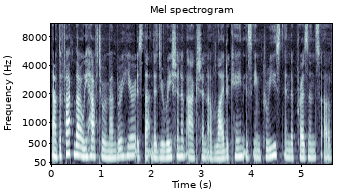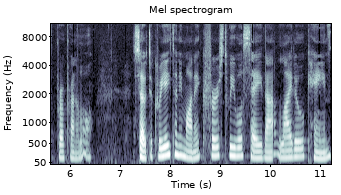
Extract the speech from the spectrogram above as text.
Now, the fact that we have to remember here is that the duration of action of lidocaine is increased in the presence of propranolol. So to create a mnemonic, first we will say that lidocaine,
